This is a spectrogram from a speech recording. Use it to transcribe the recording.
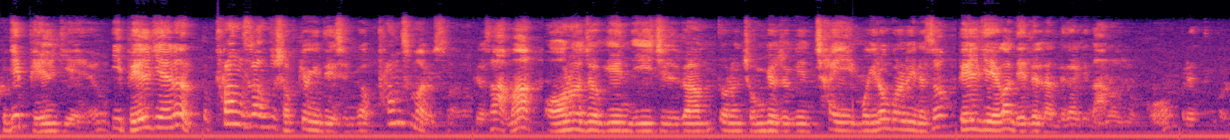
그게 벨기에예요. 이 벨기에는 또 프랑스랑도 접경이 돼 있으니까 프랑스 말을 써요. 그래서 아마 언어적인 이질감 또는 종교적인 차이 뭐 이런 걸로 인해서 벨기에가 네덜란드가 이렇게 나눠졌고 그랬던 걸로.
